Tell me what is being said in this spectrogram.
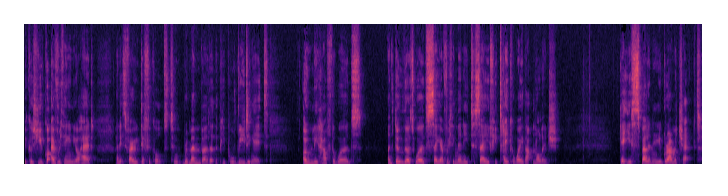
because you've got everything in your head and it's very difficult to remember that the people reading it only have the words and do those words say everything they need to say if you take away that knowledge Get your spelling and your grammar checked.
